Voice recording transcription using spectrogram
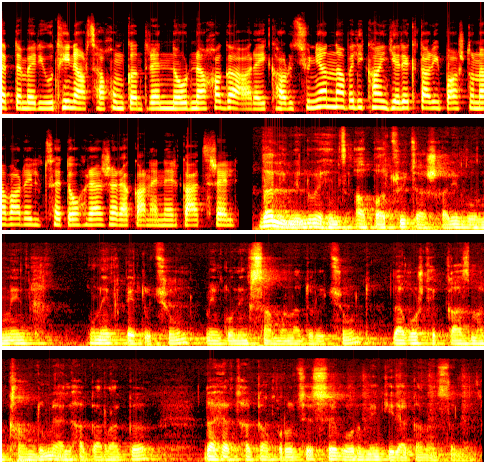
Սեպտեմբերի 8-ին Արցախում կընտրեն նոր նախագահ Արայք Հարությունյանն ավելի քան 3 տարի պաշտոնավարելուց հետո հրաժարական է ներկայացրել։ Դա լինելու է հենց ապացույց աշխարհին, որ մենք ունենք պետություն, մենք ունենք համանadrություն, դա ոչ թե կազմակերպում է, այլ հակառակը դա հերթական process է, որը մենք իրականացնում ենք։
